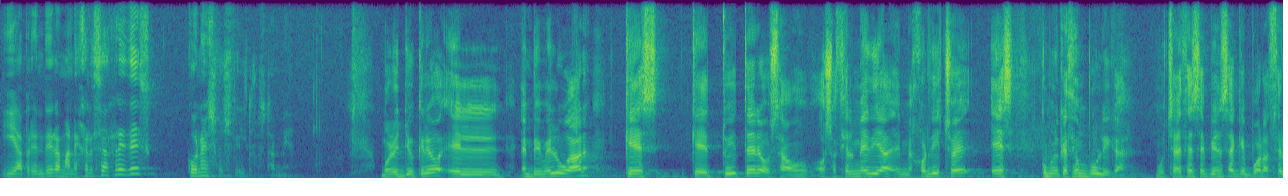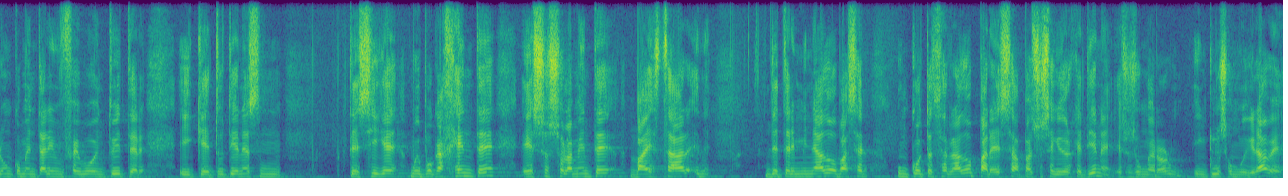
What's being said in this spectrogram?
y aprender a manejar esas redes con esos filtros también. Bueno, yo creo, el, en primer lugar, que es que Twitter o, social media, mejor dicho, es, comunicación pública. Muchas veces se piensa que por hacer un comentario en Facebook en Twitter y que tú tienes, te sigue muy poca gente, eso solamente va a estar determinado va a ser un coto cerrado para, para esos seguidores que tiene. Eso es un error incluso muy grave.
